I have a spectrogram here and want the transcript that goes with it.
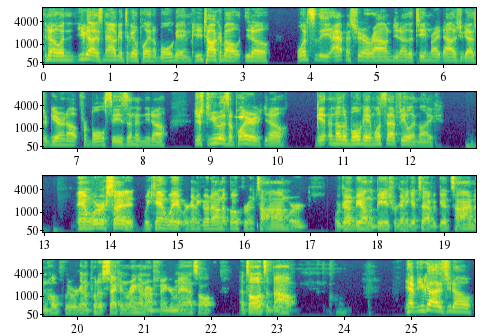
You know, and you guys now get to go play in a bowl game. Can you talk about, you know, what's the atmosphere around, you know, the team right now as you guys are gearing up for bowl season and, you know, just you as a player, you know, getting another bowl game. What's that feeling like? Man, we're excited. We can't wait. We're going to go down to Boca Raton. We're we're going to be on the beach. We're going to get to have a good time, and hopefully, we're going to put a second ring on our finger, man. That's all. That's all it's about. Have you guys, you know,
